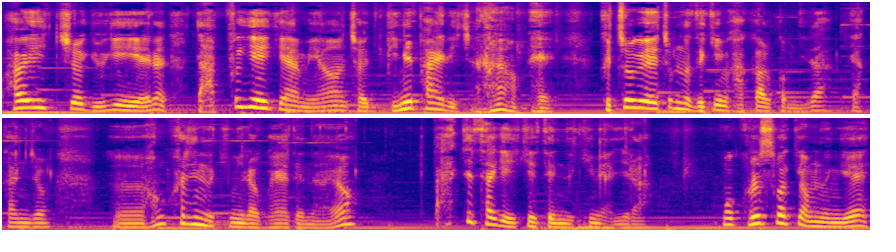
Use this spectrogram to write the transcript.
화웨이 쪽 621은 나쁘게 얘기하면 저 비닐 파일 있잖아요. 네, 그쪽에 좀 더 느낌이 가까울 겁니다. 약간 좀 어, 헝클어진 느낌이라고 해야 되나요? 반듯하게 이렇게 된 느낌이 아니라 뭐 그럴 수밖에 없는 게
